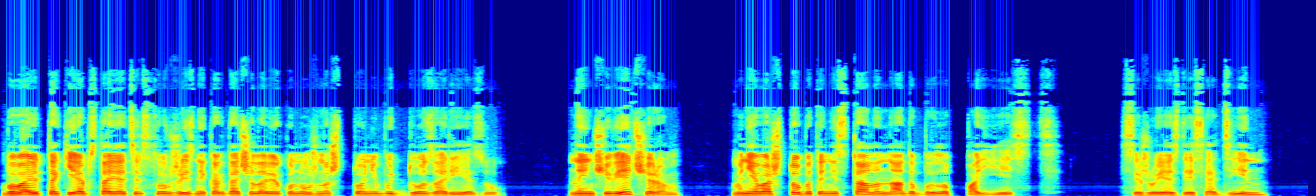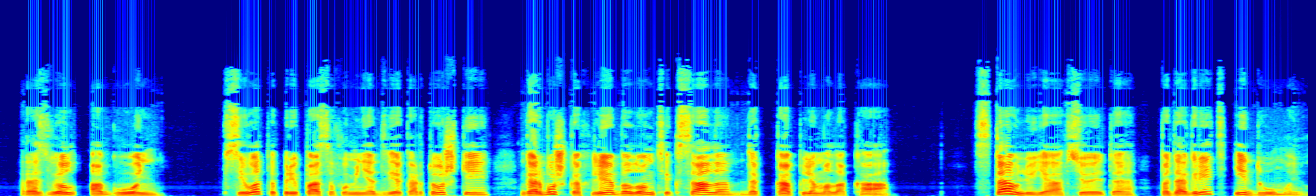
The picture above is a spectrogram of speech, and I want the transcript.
Бывают такие обстоятельства в жизни, когда человеку нужно что-нибудь до зарезу. Нынче вечером мне во что бы то ни стало надо было поесть. Сижу я здесь один, развел огонь. Всего-то припасов у меня две картошки, горбушка хлеба, ломтик сала да капля молока. Ставлю я все это подогреть и думаю.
